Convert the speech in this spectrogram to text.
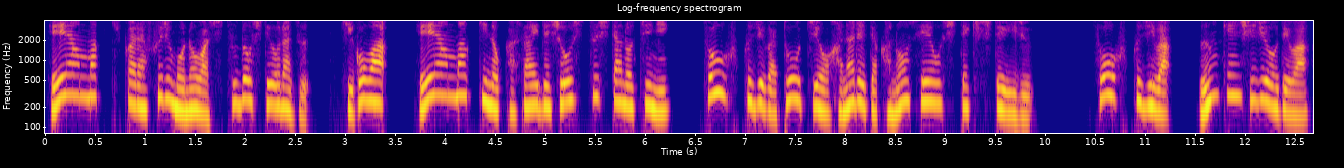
平安末期から降るものは出土しておらず、肥後は平安末期の火災で消失した後に、宗福寺が統治を離れた可能性を指摘している。宗福寺は文献資料では、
